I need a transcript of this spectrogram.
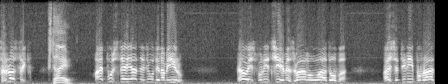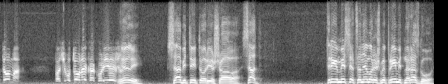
Crnostrik, Šta je? aj puste jadne ljude na miru. Evo iz policije me zvalo u ova doba. Aj se ti lipo vrat doma, pa ćemo to nekako riješiti. Jeli, sad bi ti to rješava, sad. Tri mjeseca ne možeš me primit na razgovor.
